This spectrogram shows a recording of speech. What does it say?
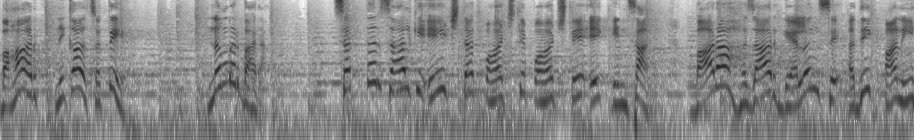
बाहर निकाल सकते हैं। नंबर बारह। सत्तर साल की एज तक पहुँचते पहुँचते एक इंसान बारह हज़ार गैलन से अधिक पानी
